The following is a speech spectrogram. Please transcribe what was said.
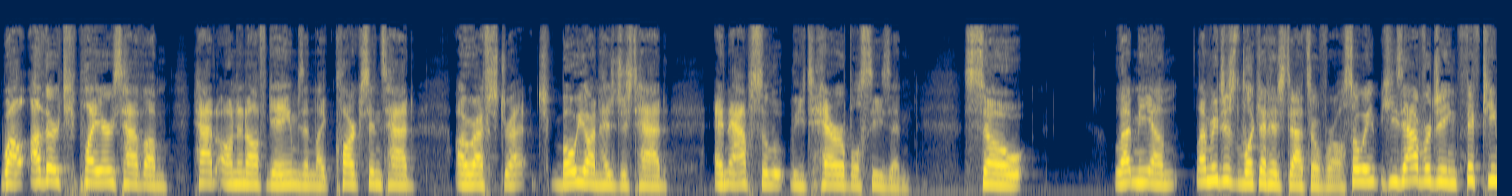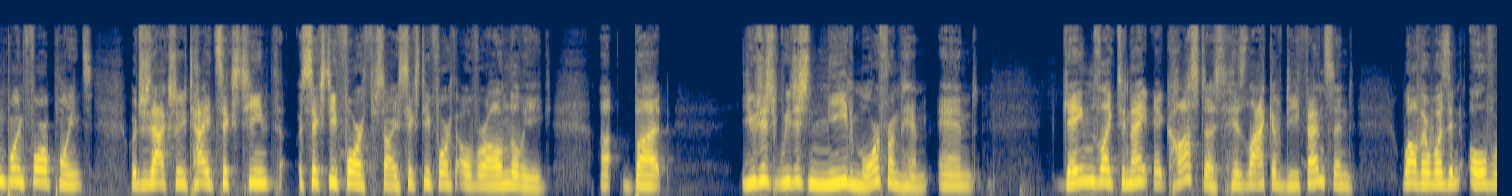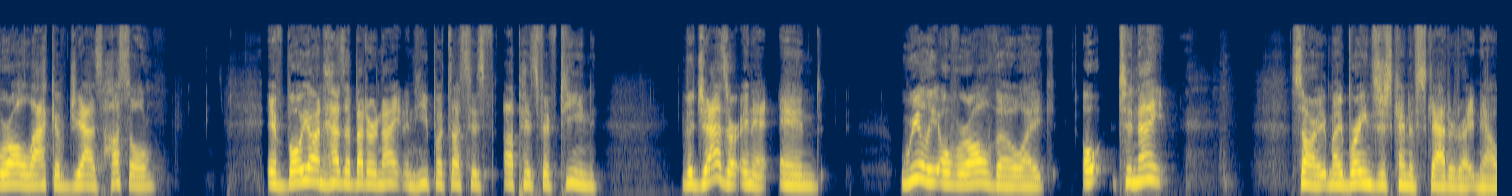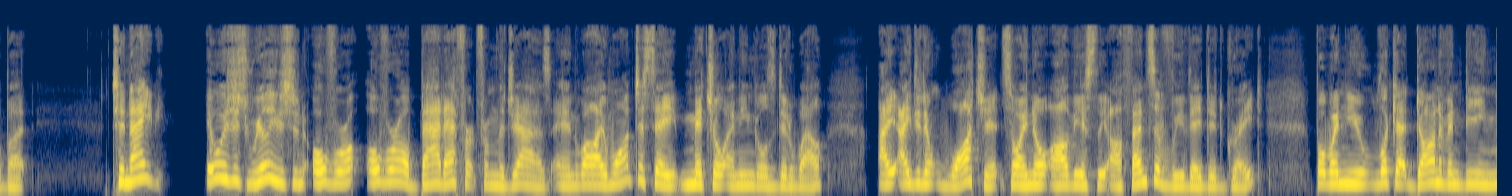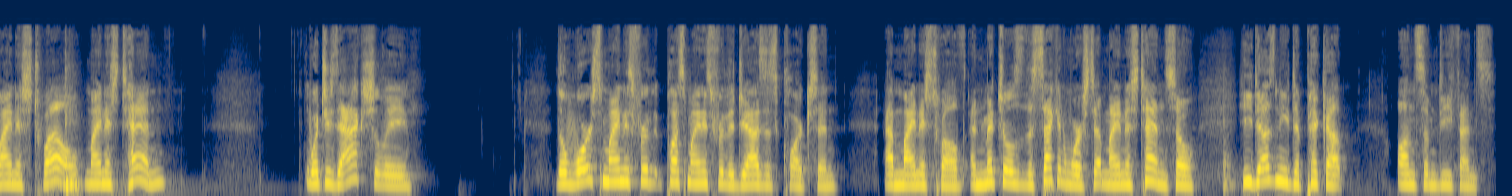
while other t- players have um, had on and off games and like Clarkson's had a rough stretch, Bojan has just had an absolutely terrible season. So let me um let me just look at his stats overall. So he's averaging 15.4 points, which is actually tied 16th 64th, sorry, 64th overall in the league. Uh, but you just we just need more from him and games like tonight it cost us his lack of defense and while there was an overall lack of jazz hustle if Bojan has a better night and he puts us his up his 15 the Jazz are in it. And really, overall, though, like, oh, tonight, sorry, my brain's just kind of scattered right now, but tonight, it was just really just an overall overall bad effort from the Jazz. And while I want to say Mitchell and Ingles did well, I, I didn't watch it, so I know obviously offensively they did great. But when you look at Donovan being minus 12, minus 10, which is actually the worst minus for the, plus minus for the Jazz is Clarkson at minus 12, and Mitchell's the second worst at minus 10. So he does need to pick up on some defense.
